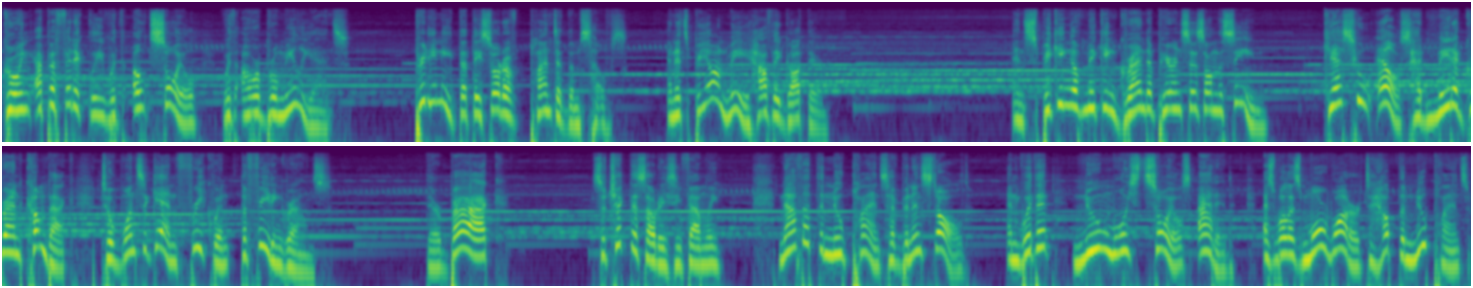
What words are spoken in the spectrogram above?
growing epiphytically without soil with our bromeliads. Pretty neat that they sort of planted themselves, and it's beyond me how they got there. And speaking of making grand appearances on the scene, guess who else had made a grand comeback to once again frequent the feeding grounds? They're back! So check this out, AC family. Now that the new plants have been installed, and with it, new moist soils added, as well as more water to help the new plants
